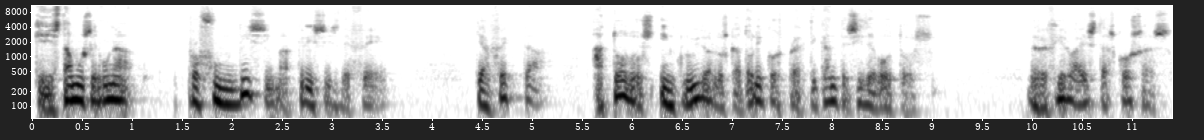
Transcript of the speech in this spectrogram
que estamos en una profundísima crisis de fe que afecta a todos, incluido a los católicos practicantes y devotos, me refiero a estas cosas.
